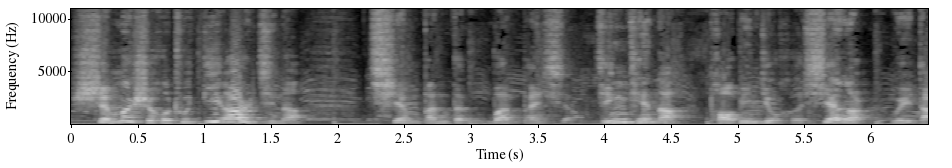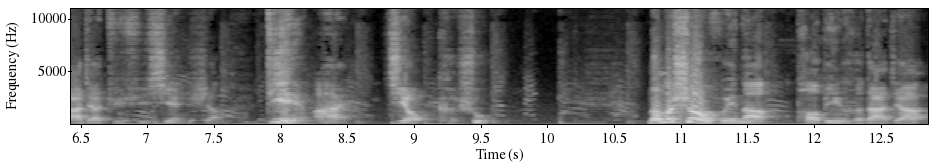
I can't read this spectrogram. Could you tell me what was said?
什么时候出第二集呢？千般等，万般想，今天呢，炮兵就和仙儿为大家继续献上恋爱教科书。那么上回呢，炮兵和大家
